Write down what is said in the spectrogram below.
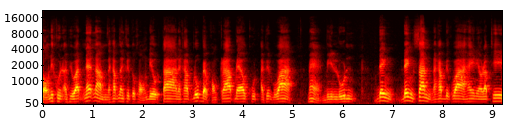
2ที่คุณอภิวัตแนะนำนะครับ นั่นคือตัวของเดลต้านะครับ รูปแบบของกราฟแล้วคุณอภิวัตบอกว่าแม่มีลุ้นเด้งเด้งสั้นนะครับเรียกว่าให้แนวรับที่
